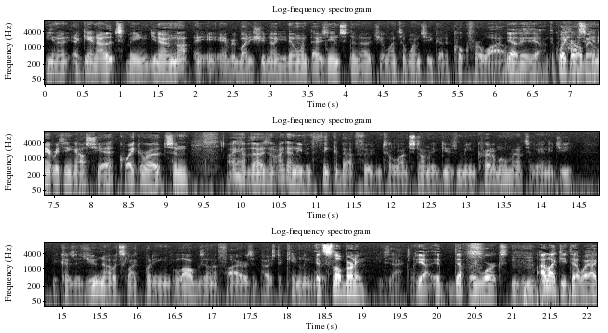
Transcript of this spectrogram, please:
You know, again, oats being, you know, not everybody should know you don't want those instant oats. You want the ones you've got to cook for a while Yeah. The, yeah. The Quaker oats and everything else. Yeah, Quaker oats, and I have those, and I don't even think about food until lunchtime. It gives me incredible amounts of energy, because as you know, it's like putting logs on a fire as opposed to kindling. wood. It's slow burning. exactly. Yeah. It definitely works. Mhm. I like to eat that way. I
